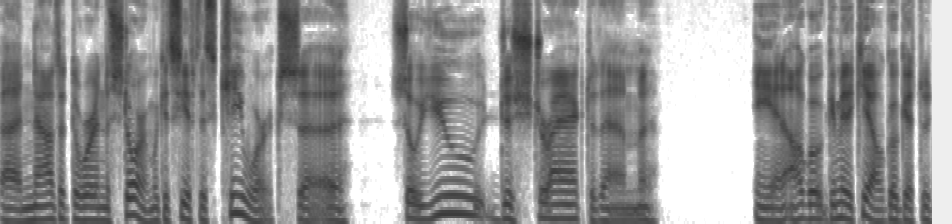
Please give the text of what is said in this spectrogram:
Uh, now that we're in the store and we could see if this key works. Uh, so you distract them and I'll go, give me the key. I'll go get the,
